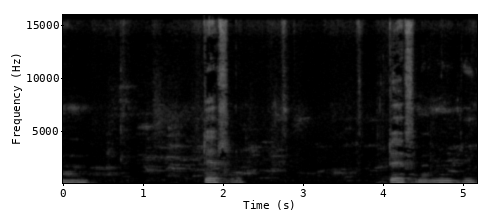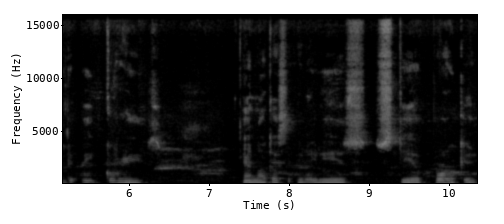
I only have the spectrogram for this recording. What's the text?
Mm, Definitely, definitely need to be greased. And like I said, it is still broken,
